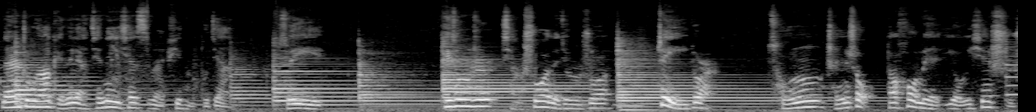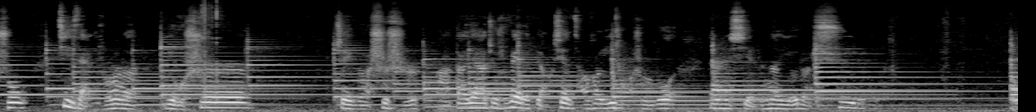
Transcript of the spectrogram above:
那人钟繇给那两千，那一千四百匹怎么不见了？所以裴松之想说的就是说，这一段从陈寿到后面有一些史书记载的时候呢，有失这个事实啊，大家就是为了表现曹操以少胜多，但是写的呢有点虚的地方。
